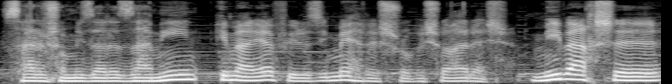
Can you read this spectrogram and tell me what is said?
سرش رو می‌ذاره زمین این مریم فیروزی مهرش رو به شوهرش میبخشه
